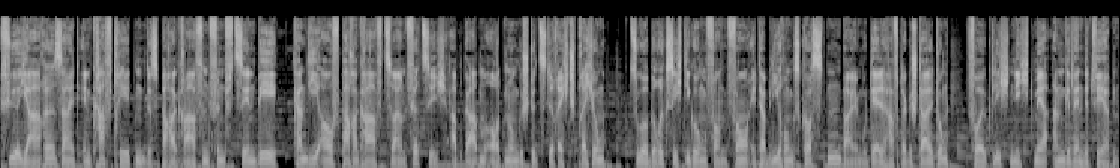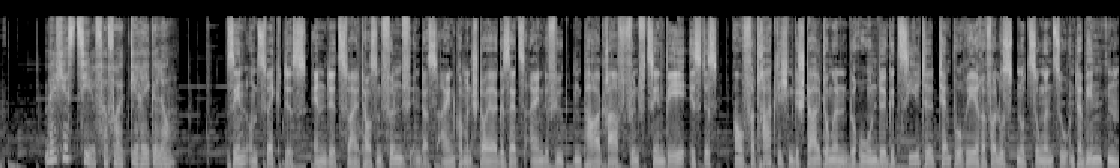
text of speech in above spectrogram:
Für Jahre seit Inkrafttreten des Paragraphen 15b kann die auf Paragraph 42 Abgabenordnung gestützte Rechtsprechung zur Berücksichtigung von Fondsetablierungskosten bei modellhafter Gestaltung folglich nicht mehr angewendet werden. Welches Ziel verfolgt die Regelung? Sinn und Zweck des Ende 2005 in das Einkommensteuergesetz eingefügten Paragraph 15b ist es, auf vertraglichen Gestaltungen beruhende gezielte temporäre Verlustnutzungen zu unterbinden,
